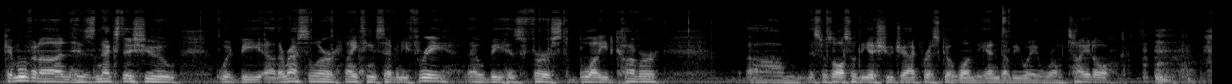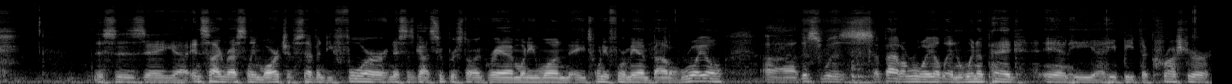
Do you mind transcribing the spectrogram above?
Okay, moving on. His next issue would be uh, The Wrestler, 1973. That would be his first bloodied cover. Um, this was also the issue Jack Brisco won the NWA World title. this is a uh, Inside Wrestling March of 74, and this has got Superstar Graham when he won a 24-man Battle Royal. Uh, this was a Battle Royal in Winnipeg, and he, uh, he beat the Crusher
